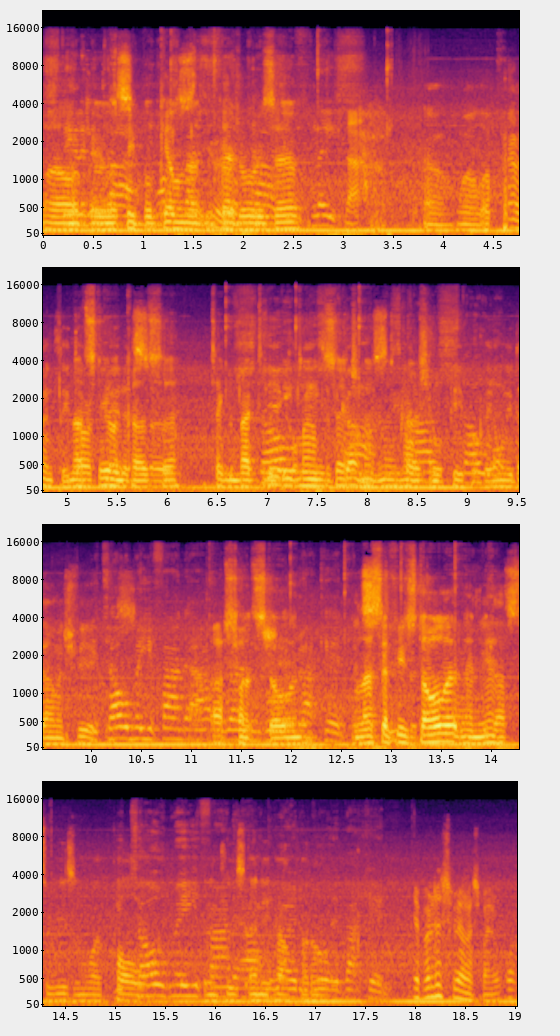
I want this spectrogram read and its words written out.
Well, Stealing there was people killing at the Federal Reserve. Nah. Oh, well, apparently Not stealing Vader, cars, so sir. Taking them back to the Stole equal PD amounts section. guns to and cars. casual crashes. people, they only damage You vehicles. told me you found it out. That's on not stolen. brought it back in. It's Unless if you stole it, then yeah. That's the reason why Paul told me you didn't found lose it out on any help at all. brought it back in. Yeah, but let's be honest, mate. What,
